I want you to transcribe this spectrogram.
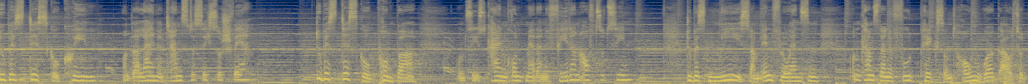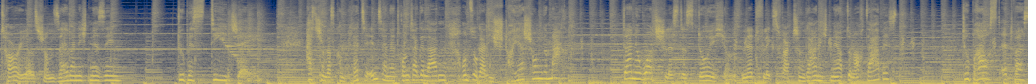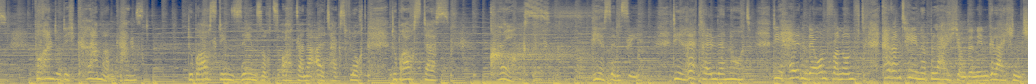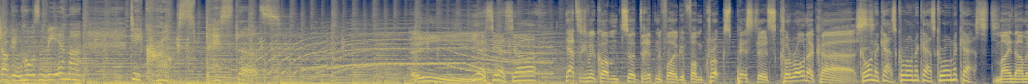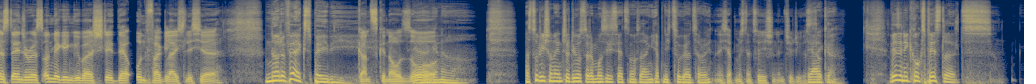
Du bist Disco Queen und alleine tanzt es sich so schwer. Du bist Disco Pumper und siehst keinen Grund mehr, deine Federn aufzuziehen. Du bist mies am Influenzen und kannst deine Food Pics und Home Workout Tutorials schon selber nicht mehr sehen. Du bist DJ. Hast schon das komplette Internet runtergeladen und sogar die Steuer schon gemacht? Deine Watchlist ist durch und Netflix fragt schon gar nicht mehr, ob du noch da bist. Du brauchst etwas, woran du dich klammern kannst. Du brauchst den Sehnsuchtsort deiner Alltagsflucht. Du brauchst das Crooks. Hier sind sie, die Retter in der Not, die Helden der Unvernunft, Quarantäne bleich und in den gleichen Jogginghosen wie immer. Die Crooks Pistols. Hey! Yes, yes, ja. Herzlich willkommen zur dritten Folge vom Crooks Pistols Corona Cast. Corona Cast, Corona Cast, Corona Cast. Mein Name ist Dangerous und mir gegenüber steht der unvergleichliche. Not effects, baby. Ganz genau so. Ja, genau. Hast du dich schon introduced oder muss ich es jetzt noch sagen? Ich habe nicht zugehört, sorry. Ich habe mich natürlich schon introduced. Ja, okay. Wir sind die Crooks Pistols.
